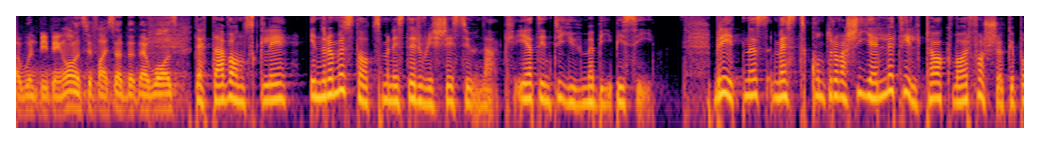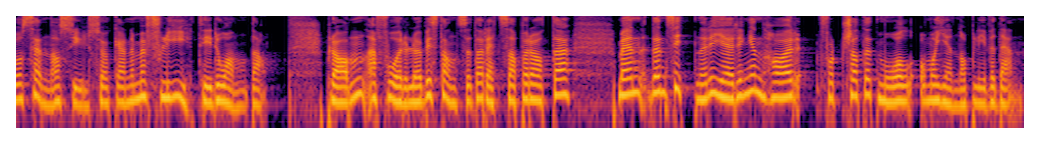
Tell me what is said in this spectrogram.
I wouldn't be being honest if I said that there was. Dette er vanskelig, innrømmer statsminister Rishi Sunak i et intervju med BBC. Britenes mest kontroversielle tiltak var forsøket på å sende asylsøkerne med fly til Rwanda. Planen er foreløpig stanset av rettsapparatet, men den sittende regjeringen har fortsatt et mål om å gjenopplive den.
